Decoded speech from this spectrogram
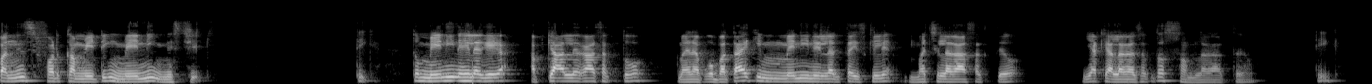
punish for committing many mischiefs ठीक है? तो मेनी नहीं लगेगा। अब क्या लगा सकते हो? मैंने आपको बताया कि मैनी नहीं लगता इसके लिए मच लगा सकते हो या क्या लगा सकते हो, सम लगाते हो। ठीक है।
